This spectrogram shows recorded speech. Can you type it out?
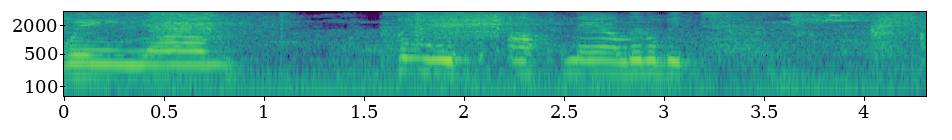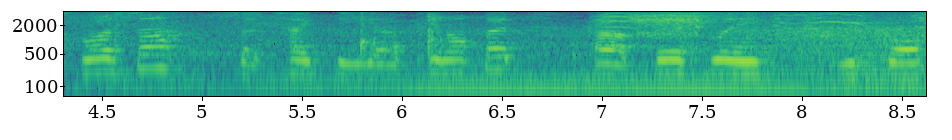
We um, pull this up now a little bit closer. So take the uh, pin off it. Uh, firstly, you've got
